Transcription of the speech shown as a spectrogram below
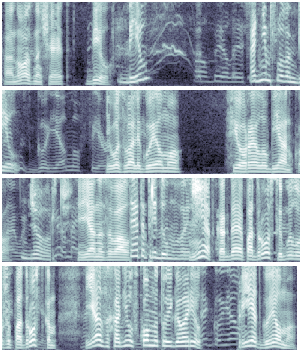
оно означает «бил». Билл? Одним словом, Билл. Его звали Гуэлмо Фиорелло Бьянко. Джордж. И я называл... Ты это придумываешь. Нет, когда я подрос и был уже подростком, я заходил в комнату и говорил «Привет, Гуэлмо».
